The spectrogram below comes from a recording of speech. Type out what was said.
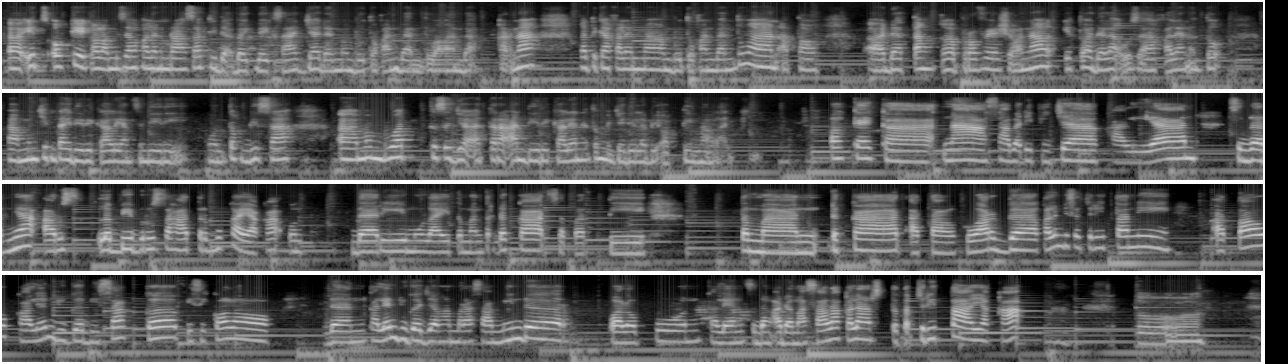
uh, it's okay kalau misal kalian merasa tidak baik-baik saja dan membutuhkan bantuan, Mbak. Karena ketika kalian membutuhkan bantuan atau uh, datang ke profesional itu adalah usaha kalian untuk uh, mencintai diri kalian sendiri untuk bisa uh, membuat kesejahteraan diri kalian itu menjadi lebih optimal lagi. Oke kak, nah sahabat Divija kalian sebenarnya harus lebih berusaha terbuka ya kak dari mulai teman terdekat seperti teman dekat atau keluarga kalian bisa cerita nih. Atau kalian juga bisa ke psikolog. Dan kalian juga jangan merasa minder. Walaupun kalian sedang ada masalah kalian harus tetap cerita ya kak. Tuh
